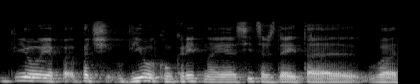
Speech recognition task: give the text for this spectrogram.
Vue je pa, pač Vue konkretno je sicer zdaj ta v.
